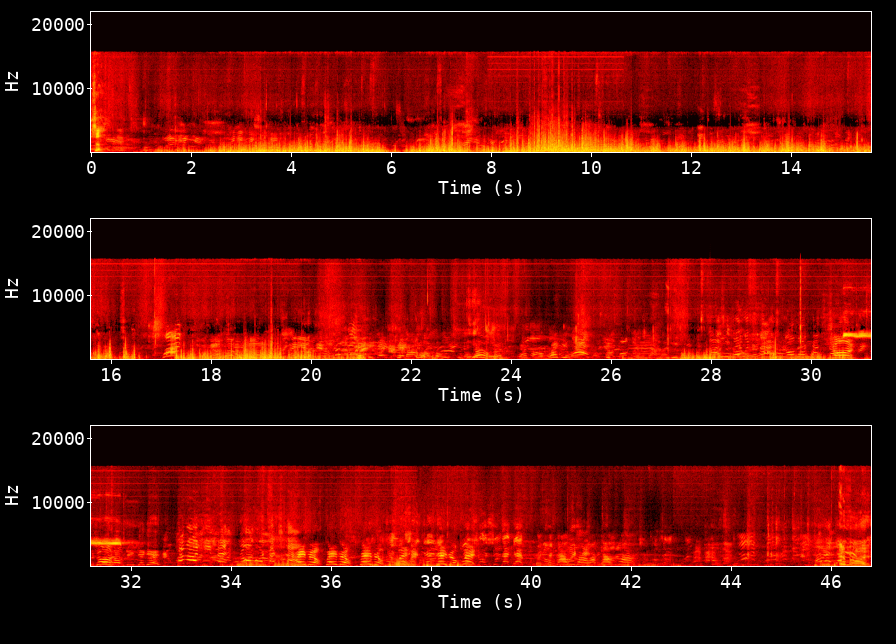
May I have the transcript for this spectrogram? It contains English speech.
这 Sean! Sean! Go, D, dig in. Come on, defense. No more touchdowns. Grayville! Grayville! Grayville! Blitz! Grayville, blitz! Hit him hard.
